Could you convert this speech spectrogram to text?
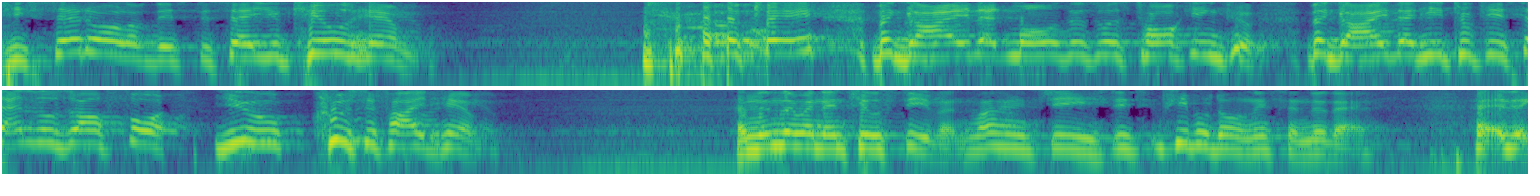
he said all of this to say you killed him. okay? The guy that Moses was talking to, the guy that he took his sandals off for, you crucified him. And then they went and killed Stephen. My jeez, these people don't listen, do they? I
